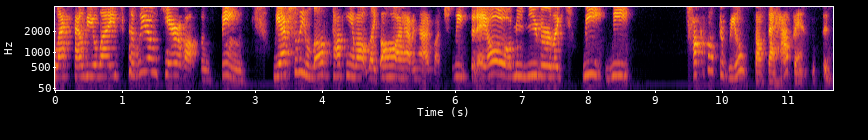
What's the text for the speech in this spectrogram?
less cellulite. we don't care about those things. We actually love talking about like, oh, I haven't had much sleep today. Oh, I mean, neither. Like we, we talk about the real stuff that happens. It's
